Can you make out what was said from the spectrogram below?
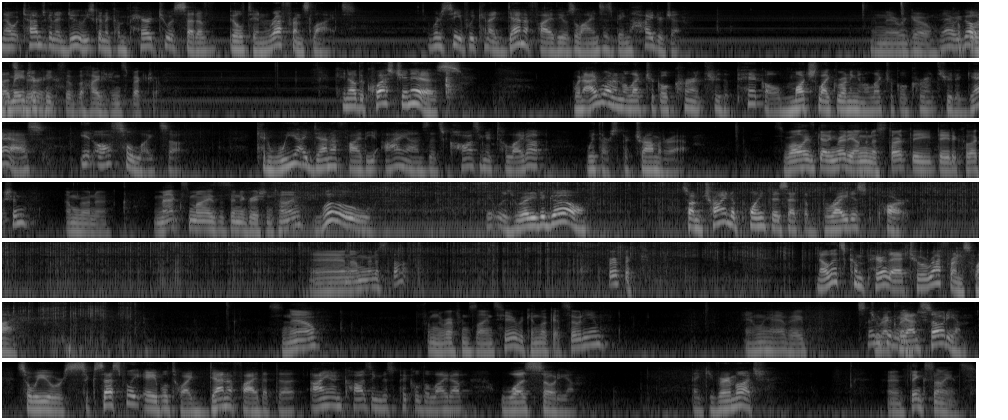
Now what Tom's going to do, he's going to compare it to a set of built-in reference lines. We're going to see if we can identify those lines as being hydrogen. And there we go. There we go. That's major very... peaks of the hydrogen spectrum. Okay, now the question is, when I run an electrical current through the pickle, much like running an electrical current through the gas, it also lights up. Can we identify the ions that's causing it to light up with our spectrometer app? So while he's getting ready, I'm going to start the data collection. I'm going to maximize this integration time. Whoa! It was ready to go. So I'm trying to point this at the brightest part. And I'm going to stop. Perfect. Now let's compare that to a reference line. So now, from the reference lines here, we can look at sodium. And we have a it's directly on sodium. So we were successfully able to identify that the ion causing this pickle to light up was sodium. Thank you very much. And think science.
